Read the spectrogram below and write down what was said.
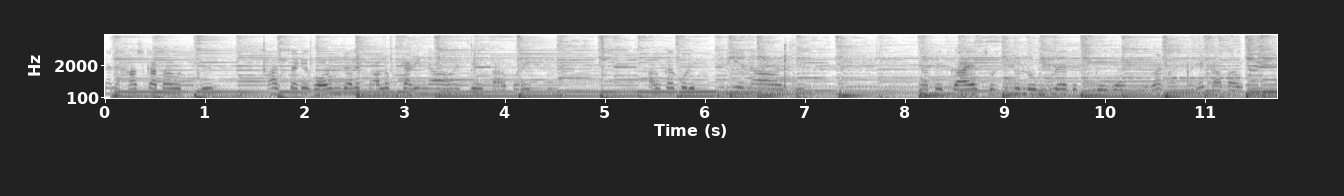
এখানে হাঁস কাটা হচ্ছে। হাঁসটাকে গরম জলে পালক ছাড়িয়ে নেওয়া হয়েছে, তারপরে একটু হালকা করে পুড়িয়ে নেওয়া হয়েছে, যাতে গায়ে ছোট ছোট লোকগুলো যাতে পুড়ে যায়, এবার হাঁসটাকে কাটা হচ্ছে।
